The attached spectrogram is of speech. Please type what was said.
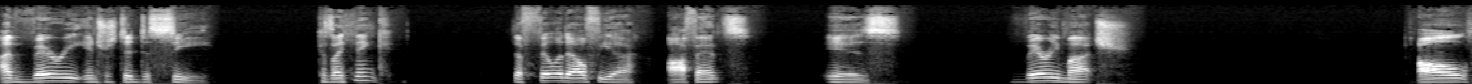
I'm very interested to see because I think the Philadelphia offense is very much all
